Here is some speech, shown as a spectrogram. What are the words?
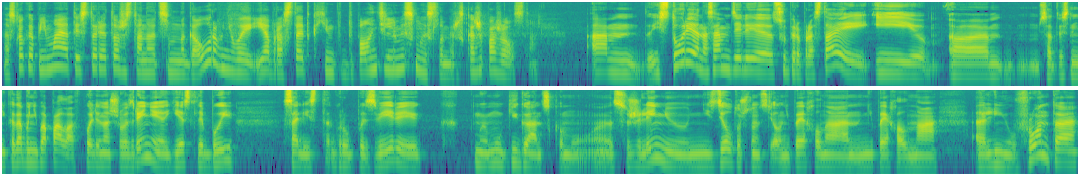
Насколько я понимаю, эта история тоже становится многоуровневой и обрастает какими-то дополнительными смыслами. Расскажи, пожалуйста. История на самом деле супер простая и, соответственно, никогда бы не попала в поле нашего зрения, если бы солист группы «Звери», к моему гигантскому э, сожалению, не сделал то, что он сделал. Не поехал на, не поехал на э, линию фронта,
